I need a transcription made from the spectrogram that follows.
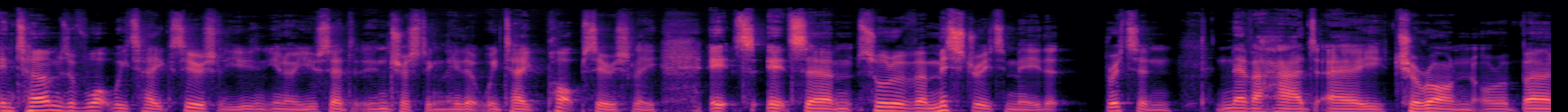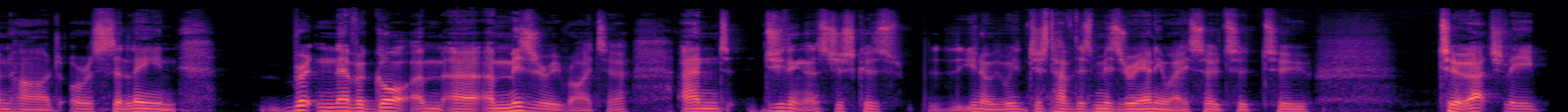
in terms of what we take seriously, you, you know, you said interestingly that we take pop seriously. It's it's um, sort of a mystery to me that Britain never had a Cioran or a Bernhard or a Celine. Britain never got a, a, misery writer, and do you think that's just because you know we just have this misery anyway? So to to to actually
